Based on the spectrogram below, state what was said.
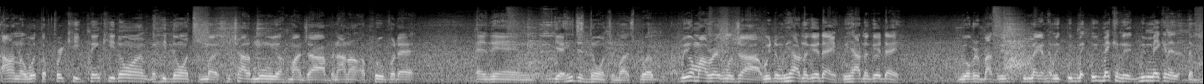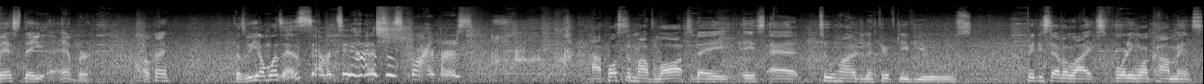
I don't know what the freak he think he doing, but he doing too much. He try to move me off my job, and I don't approve of that. And then yeah, he just doing too much. But we on my regular job. We we having a good day. We having a good day. We over about we, we making we, we, we making it we making it the best day ever. Okay? Cause we almost at 1,700 subscribers. I posted my vlog today. It's at 250 views, 57 likes, 41 comments.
